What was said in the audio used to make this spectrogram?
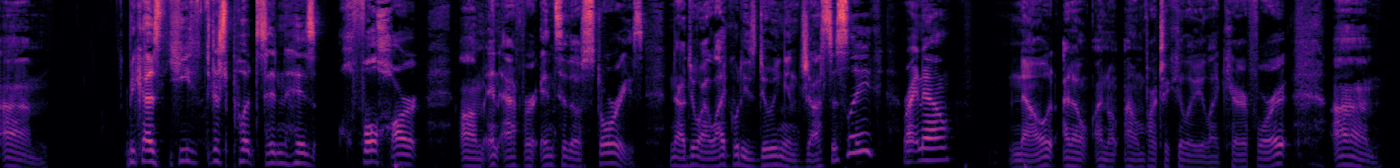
um, because he just puts in his full heart um, and effort into those stories. Now, do I like what he's doing in Justice League right now? no i don't i don't i don't particularly like care for it. Um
